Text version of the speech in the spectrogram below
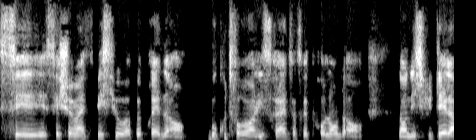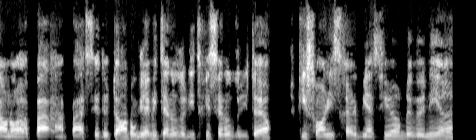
ces, ces chemins spéciaux à peu près dans beaucoup de forêts en Israël. Ça serait trop long d'en discuter. Là, on n'aura pas, pas assez de temps. Donc, j'invite à nos auditrices et à nos auditeurs qui sont en Israël, bien sûr, de venir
